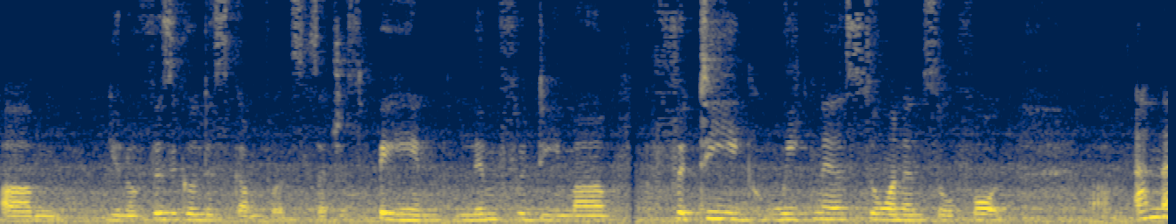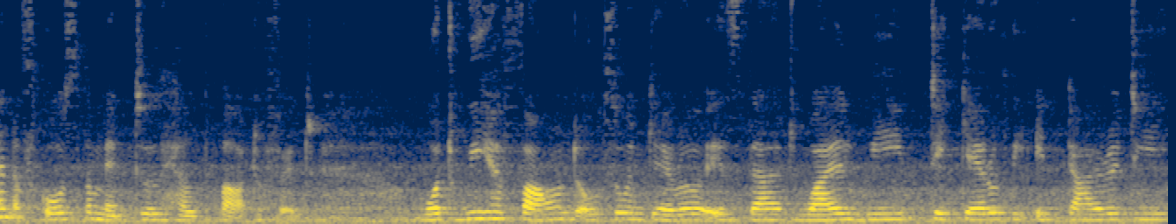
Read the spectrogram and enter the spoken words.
um, you know, physical discomforts such as pain, lymphedema, fatigue, weakness, so on and so forth. And then, of course, the mental health part of it. What we have found also in Carer is that while we take care of the entirety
